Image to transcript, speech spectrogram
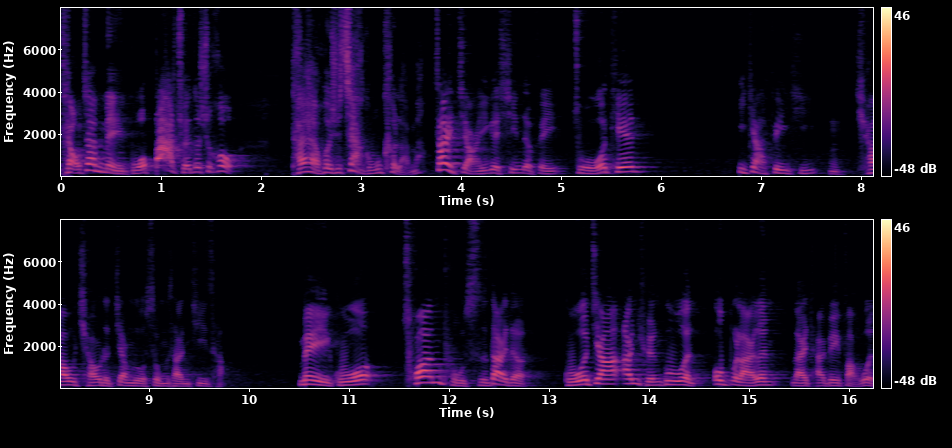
挑战美国霸权的时候，台海会是下个乌克兰吗？再讲一个新的飞，昨天一架飞机嗯悄悄地降落松山机场，美国。川普时代的国家安全顾问欧布莱恩来台北访问，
